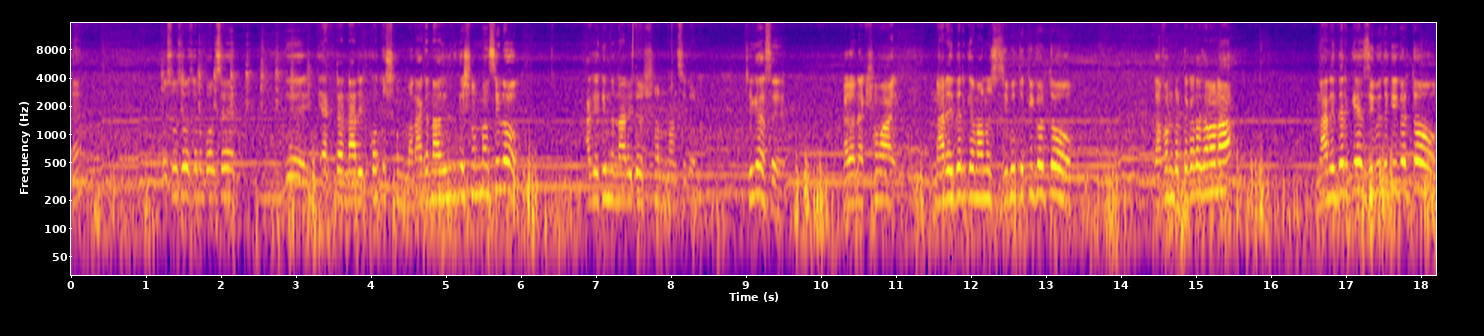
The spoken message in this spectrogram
হ্যাঁ? রসুল আলাইহি বলছেন যে একটা নারীর কত সম্মান? আগে নারীদেরকে সম্মান ছিল? আগে কিন্তু নারীদের সম্মান ছিল না। ঠিক আছে? কারণ এক সময় নারীদেরকে মানুষ জীবিত কি করতো? দাফন করতে, কথা জানো না? নারীদেরকে জীবিত কি করতো?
